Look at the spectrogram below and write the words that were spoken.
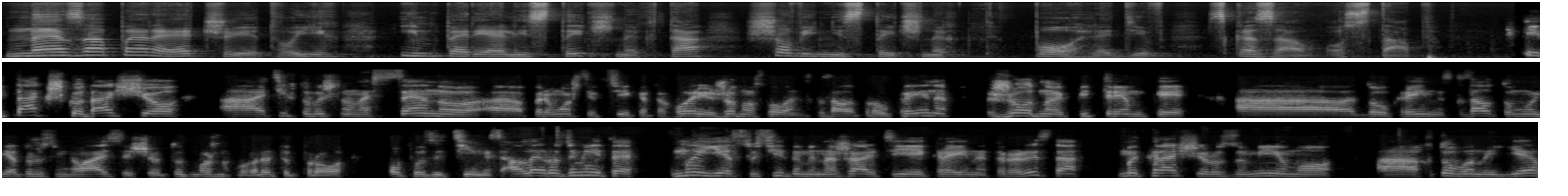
не заперечує твоїх імперіалістичних та шовіністичних поглядів, сказав Остап. І так шкода, що а, ті, хто вийшли на сцену, а, переможці в цій категорії, жодного слова не сказали про Україну, жодної підтримки а, до України не сказали. Тому я дуже сумніваюся, що тут можна говорити про опозиційність. Але розумієте, ми є сусідами, на жаль, цієї країни терориста. Ми краще розуміємо, а, хто вони є.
